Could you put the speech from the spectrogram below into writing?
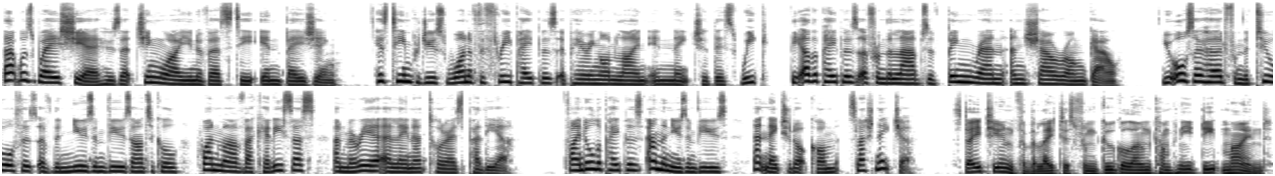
That was Wei Xie, who's at Tsinghua University in Beijing. His team produced one of the three papers appearing online in Nature this week. The other papers are from the labs of Bing Ren and Shaorong Gao. You also heard from the two authors of the News and Views article, Juanma Vaquerisas and Maria Elena Torres Padilla. Find all the papers and the news and views at nature.com/nature. Stay tuned for the latest from Google-owned company DeepMind.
